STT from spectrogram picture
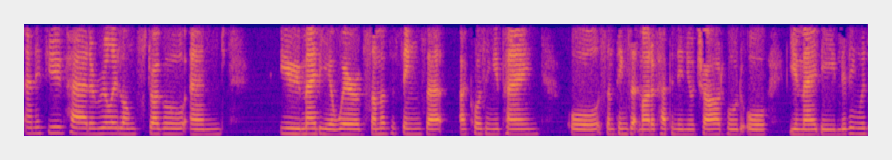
and if you've had a really long struggle and you may be aware of some of the things that are causing you pain or some things that might have happened in your childhood or you may be living with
